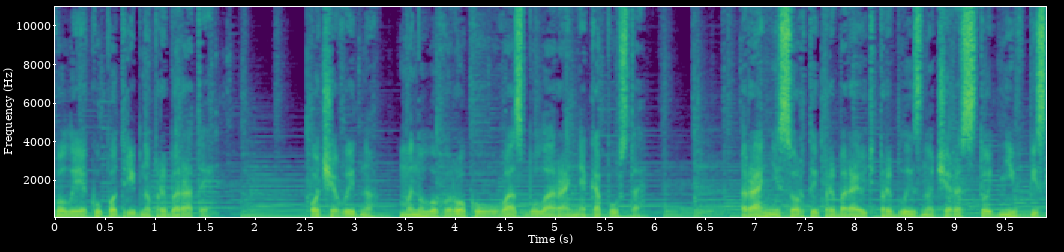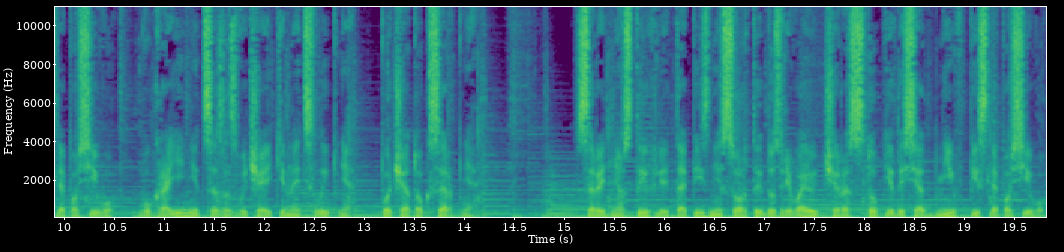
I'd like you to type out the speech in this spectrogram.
коли яку потрібно прибирати. Очевидно, минулого року у вас була рання капуста. Ранні сорти прибирають приблизно через 100 днів після посіву, в Україні це зазвичай кінець липня, початок серпня. Середньостиглі та пізні сорти дозрівають через 150 днів після посіву.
